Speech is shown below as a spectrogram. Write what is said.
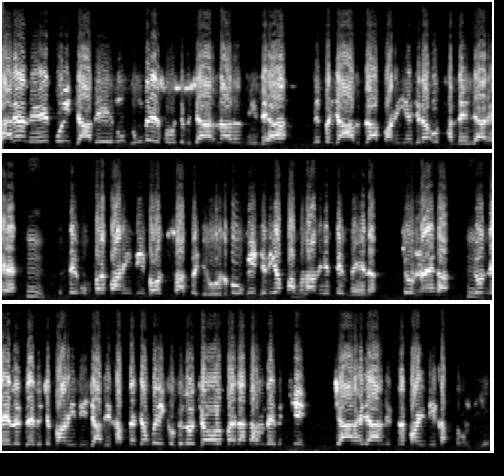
ਸਾਰਿਆਂ ਨੇ ਕੋਈ ਜ਼ਿਆਦੇ ਇਹਨੂੰ ਡੂੰਘੇ ਸੋਚ ਵਿਚਾਰ ਨਾਲ ਨਹੀਂ ਲਿਆ ਵੀ ਪੰਜਾਬ ਦਾ ਪਾਣੀ ਹੈ ਜਿਹੜਾ ਉਹ ਥੱਲੇ ਜਾ ਰਿਹਾ ਹੈ। ਤੇ ਉੱਪਰ ਪਾਣੀ ਦੀ ਬਹੁਤ ਸਖਤ ਜ਼ਰੂਰਤ ਪਊਗੀ। ਜਿਹੜੀਆਂ ਫਸਲਾਂ ਨੇ ਇੱਥੇ ਮੇਨ ਝੋਨਾ ਹੈਗਾ। ਝੋਨੇ ਦੇ ਵਿੱਚ ਪਾਣੀ ਦੀ ਜ਼ਿਆਦਾ ਖਪਤ ਹੈ ਕਿਉਂਕਿ 1 ਕਿਲੋ ਚੌਲ ਪੈਦਾ ਕਰਨ ਦੇ ਵਿੱਚ ਹੀ 4000 ਲੀਟਰ ਪਾਣੀ ਦੀ ਖਪਤ ਹੁੰਦੀ ਹੈ।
